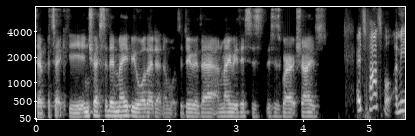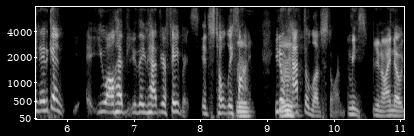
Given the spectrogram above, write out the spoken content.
they're particularly interested in, maybe, or they don't know what to do with that. And maybe this is this is where it shows. It's possible. I mean, and again, you all have they have your favorites. It's totally Mm. fine. You don't Mm. have to love Storm. I mean, you know, I know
